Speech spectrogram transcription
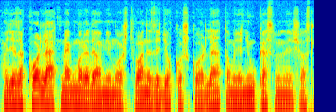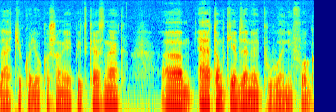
Hogy ez a korlát megmarad, ami most van, ez egy okos korlát, amúgy a newcastle is azt látjuk, hogy okosan építkeznek. El tudom képzelni, hogy puhulni fog.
